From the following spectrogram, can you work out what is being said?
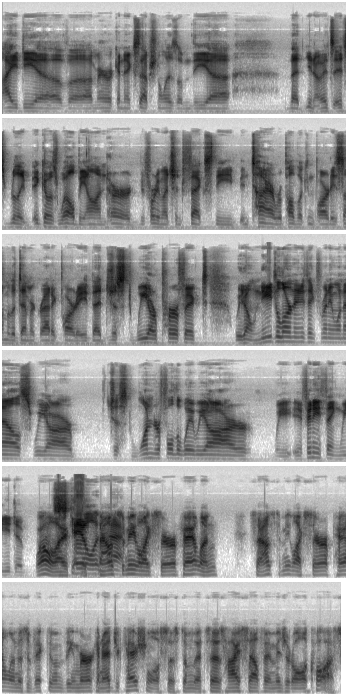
idea of uh, American exceptionalism, the uh, that you know it's it's really it goes well beyond her. It pretty much infects the entire Republican Party, some of the Democratic Party. That just we are perfect. We don't need to learn anything from anyone else. We are just wonderful the way we are. We, if anything, we need to well, scale I, it sounds back. to me like Sarah Palin Sounds to me like Sarah Palin is a victim of the American educational system that says high self image at all costs.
